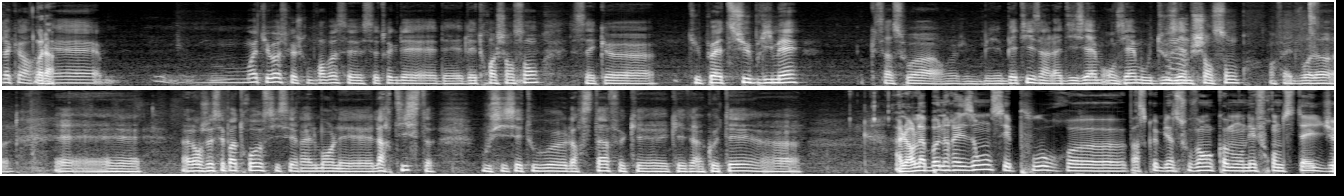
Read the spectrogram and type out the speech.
D'accord. Voilà. moi, tu vois, ce que je comprends pas, c'est ce truc des, des, trois chansons, c'est que tu peux être sublimé, que ça soit une bêtise, hein, la dixième, onzième ou douzième chanson, en fait, voilà. Et, alors je ne sais pas trop si c'est réellement l'artiste ou si c'est tout euh, leur staff qui est, à côté. Euh. Alors la bonne raison, c'est pour euh, parce que bien souvent, comme on est front stage,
